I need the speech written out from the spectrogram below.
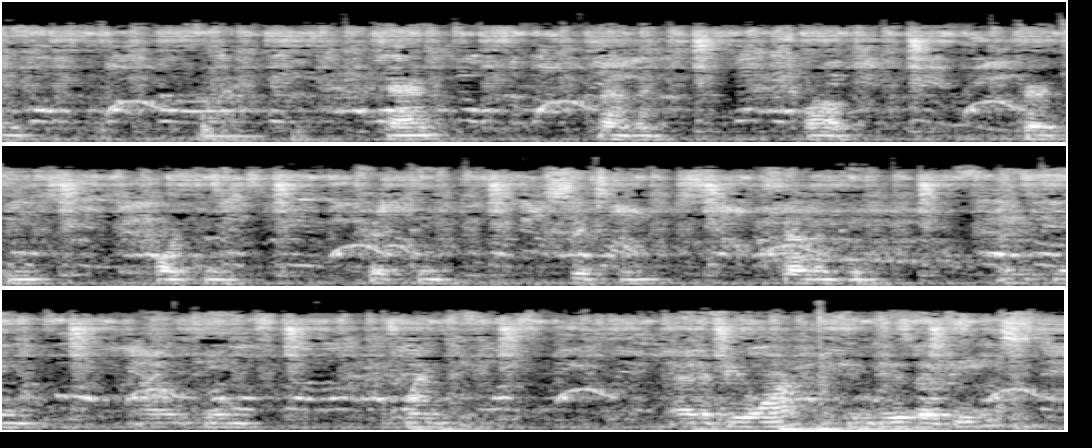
eight, nine, 10, 11, 12, 13, 14, 15, 16, 17, 18, nineteen, twenty. And if you want, you can do the beast.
